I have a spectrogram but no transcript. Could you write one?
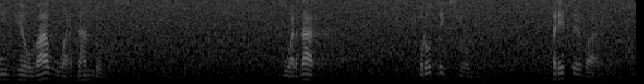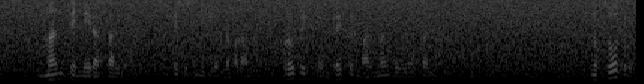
con Jehová guardándolos. Guardar, protección, preservar, mantener a salvo. Eso significa esta palabra. Protección, preservar, mantener a salvo. Nosotros,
